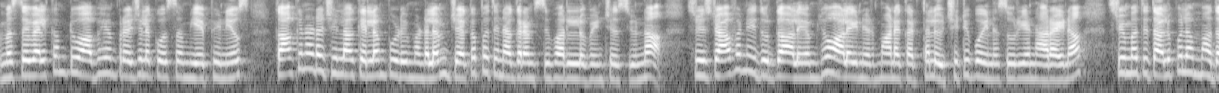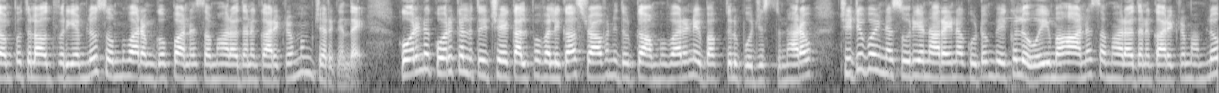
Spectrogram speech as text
నమస్తే వెల్కమ్ టు అభయం ప్రజల కోసం ఏపీ న్యూస్. కాకినాడ జిల్లా కెల్లంపూడి మండలం జగపతి నగరం శివార్లలో వెంచేసి ఉన్న శ్రీ శ్రావణి దుర్గా ఆలయంలో ఆలయ నిర్మాణకర్తలు చిట్టిపోయిన సూర్యనారాయణ శ్రీమతి తలుపులమ్మ దంపతుల ఆధ్వర్యంలో సోమవారం గొప్ప అన్న సమారాధన కార్యక్రమం జరిగింది. కోరిన కోరికలు తీర్చే కల్పవల్లిగా శ్రావణి దుర్గా అమ్మవారిని భక్తులు పూజిస్తున్నారు. చిట్టిపోయిన సూర్యనారాయణ కుటుంబీకులు ఈ మహా అన్న సమారాధన కార్యక్రమంలో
